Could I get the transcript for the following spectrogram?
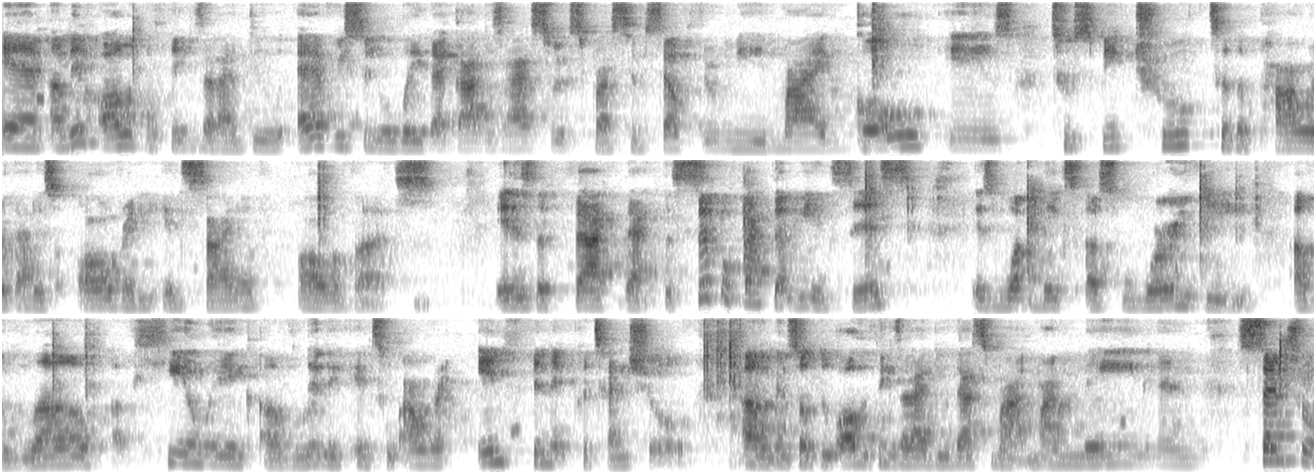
And um, in all of the things that I do, every single way that God desires to express Himself through me, my goal is to speak truth to the power that is already inside of all of us. It is the fact that the simple fact that we exist is what makes us worthy of love, of healing, of living into our infinite potential. Um, and so, through all the things that I do, that's my, my main and central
